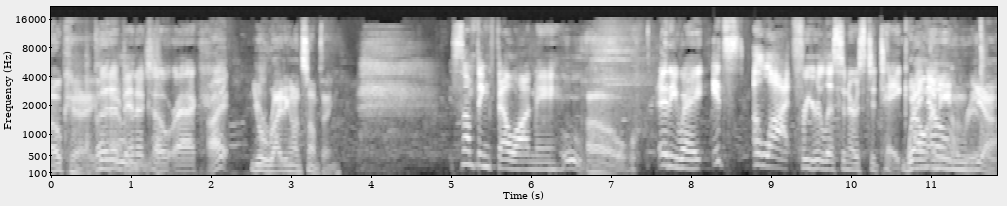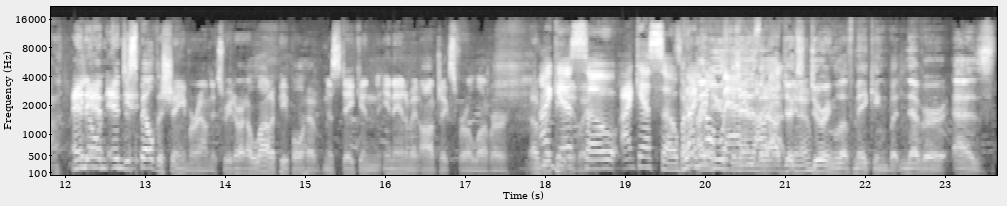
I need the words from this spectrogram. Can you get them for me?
Okay, Could have been a coat rack. I, you were writing on something. Something fell on me. Oh, Anyway, it's a lot for your listeners to take. well, I, I, mean, really. yeah, and, and you know, and and dispel the shame around it, sweetheart. A lot of people have mistaken inanimate objects for a lover. Uh, I guess so. I guess so. But I I've used inanimate objects You know? during lovemaking, but never as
